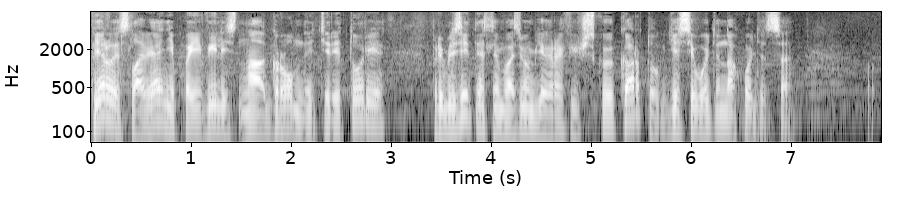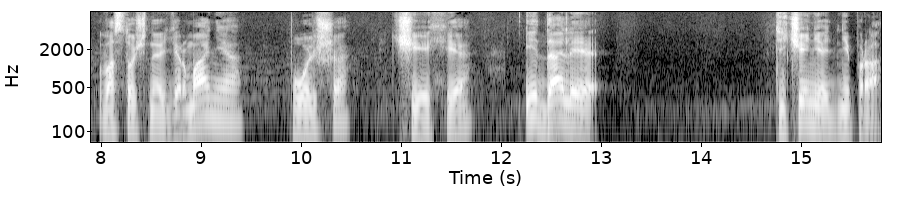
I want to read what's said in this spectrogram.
Первые славяне появились на огромной территории, приблизительно, если мы возьмем географическую карту, где сегодня находится Восточная течение Днепра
